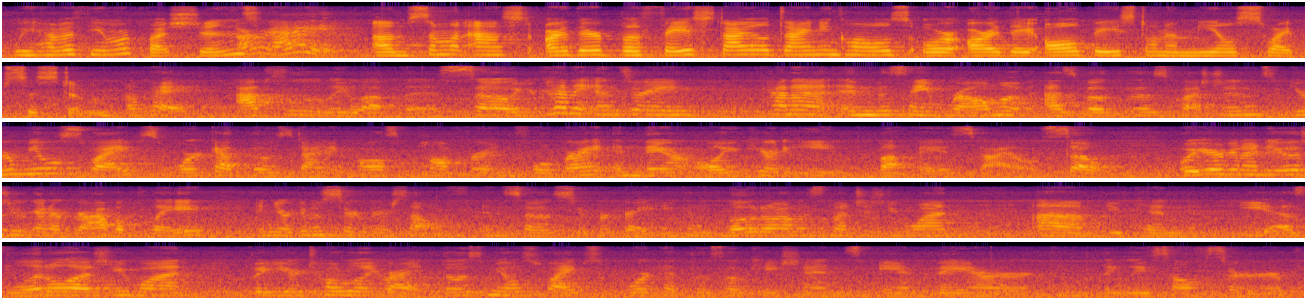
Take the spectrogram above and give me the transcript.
We have a few more questions. All right. Um, someone asked, are there buffet style dining halls or are they all based on a meal swipe system? Okay, absolutely love this. So you're kind of answering kind of in the same realm of as both of those questions. Your meal swipes work at those dining halls, Pomfret and Fulbright, and they are all you care to eat buffet style. So what you're gonna do is you're gonna grab a plate and you're gonna serve yourself. And so it's super great. You can load on as much as you want. Um, you can eat as little as you want, but you're totally right. Those meal swipes work at those locations and they are completely self-serve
